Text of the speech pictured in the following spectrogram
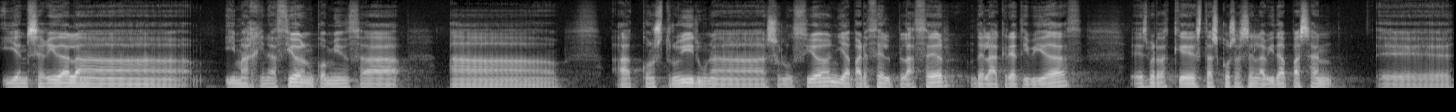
y enseguida la imaginación comienza a, construir una solución y aparece el placer de la creatividad. Es verdad que estas cosas en la vida pasan eh,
